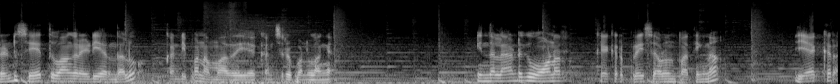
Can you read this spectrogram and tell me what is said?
ரெண்டும் சேர்த்து வாங்குற ஐடியா இருந்தாலும் கண்டிப்பாக நம்ம அதை கன்சிடர் பண்ணலாங்க. இந்த லேண்டுக்கு ஓனர் கேட்குற ப்ரைஸ் எவ்வளோன்னு பார்த்தீங்கன்னா ஏக்கர்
